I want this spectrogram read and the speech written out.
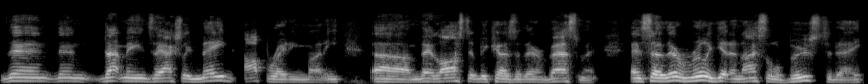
then then that means they actually made operating money. Um, they lost it because of their investment, and so they're really getting a nice little boost today.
